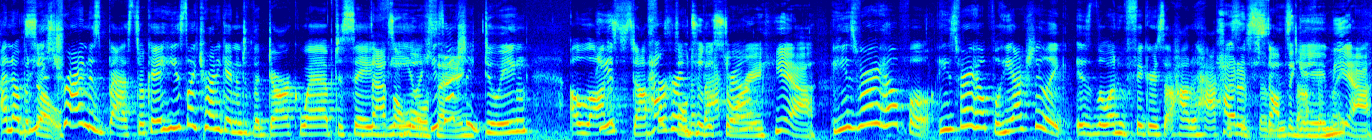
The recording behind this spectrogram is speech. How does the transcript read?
I know, but So- he's trying his best. Okay, he's like trying to get into the dark web to save Vee. That's Vee. a whole like he's thing. actually doing a lot He's of stuff for her in the to the background. story. Yeah, He's very helpful. He's very helpful. He actually like is the one who figures out how to hack how the to system stop the stuff game. and, like- yeah,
